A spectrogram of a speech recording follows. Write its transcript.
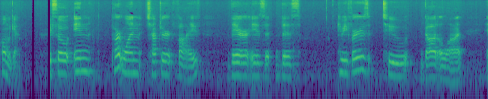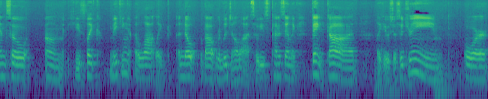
home again. So in part one, chapter five, there is this. He refers to God a lot, and so um, he's like making a lot, like a note about religion a lot. So he's kind of saying like, "Thank God," like it was just a dream, or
